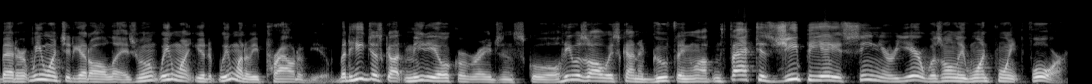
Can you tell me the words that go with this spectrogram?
better. We want you to get all A's. We want, we want you to, we want to be proud of you. But he just got mediocre grades in school. He was always kind of goofing off. In fact, his GPA his senior year was only 1.4,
